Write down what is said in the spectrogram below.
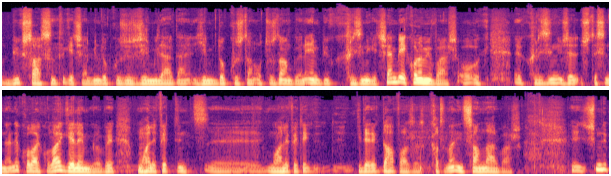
büyük sarsıntı geçen 1920'lerden 29'dan 30'dan bu yana en büyük krizini geçiren bir ekonomi var. O e, krizin üstesinden de kolay kolay gelemiyor ve muhalefetin e, muhalefete giderek daha fazla katılan insanlar var. Şimdi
